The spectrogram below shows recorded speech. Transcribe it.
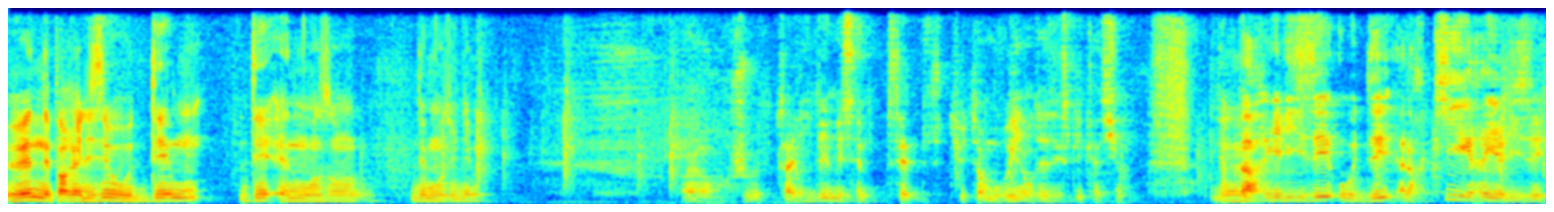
EN n'est pas réalisé au D, DN-1, D-1. Alors, je as l'idée, mais c'est- c'est- tu t'embrouilles dans tes explications. N'est Euh. pas réalisé au D. Alors, qui est réalisé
